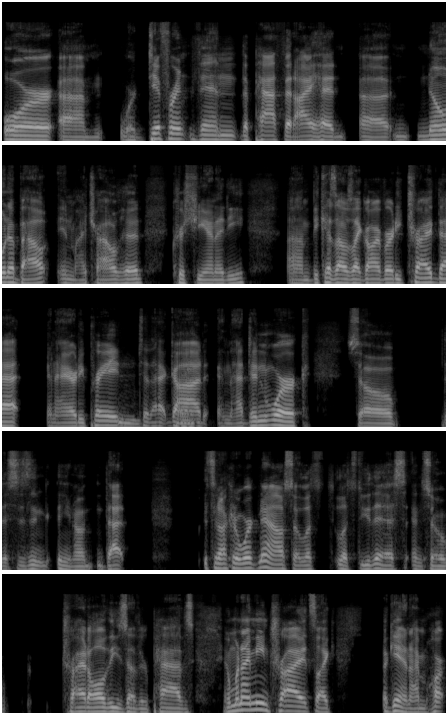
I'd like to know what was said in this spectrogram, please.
or um, were different than the path that I had uh, known about in my childhood, Christianity, um, because I was like, oh, I've already tried that and I already prayed mm, to that God and that didn't work. So this isn't, you know, that it's not going to work now. So let's let's do this. And so tried all these other paths. And when I mean try, it's like again, I'm hard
